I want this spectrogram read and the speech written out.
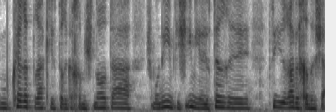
מוכרת רק יותר ככה משנות ה-80-90, היא יותר אה, צעירה וחדשה.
